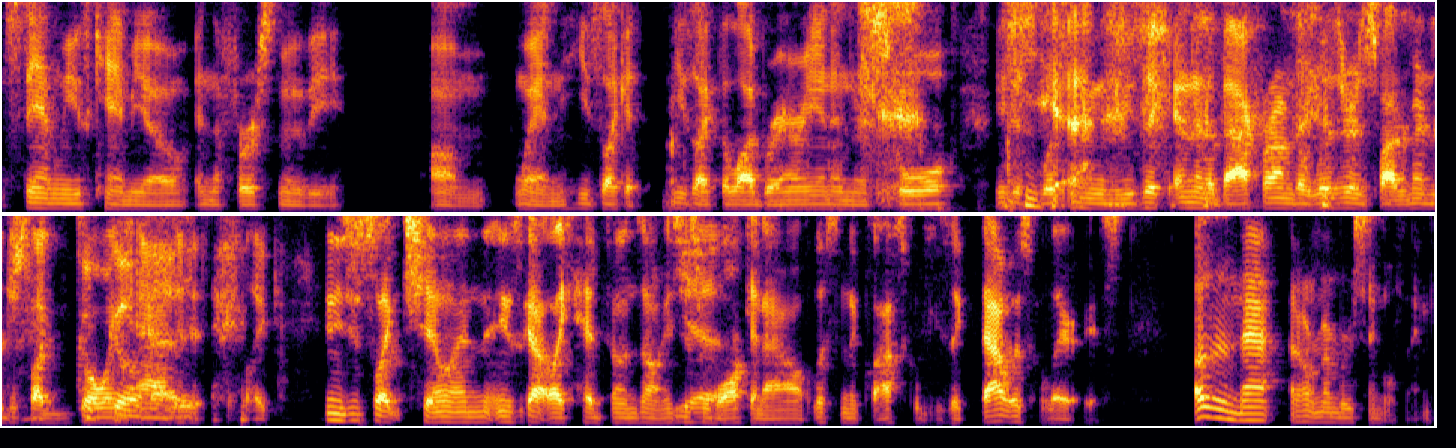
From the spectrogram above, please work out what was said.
Stan Lee's cameo in the first movie um when he's like a he's like the librarian in their school. He's just Yeah. listening to music and in the background the lizard and spider-man are just like going, Going at at it. like and he's just like chilling and he's got like headphones on. He's just walking out listening to classical music. That was hilarious other than that i don't remember a single thing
